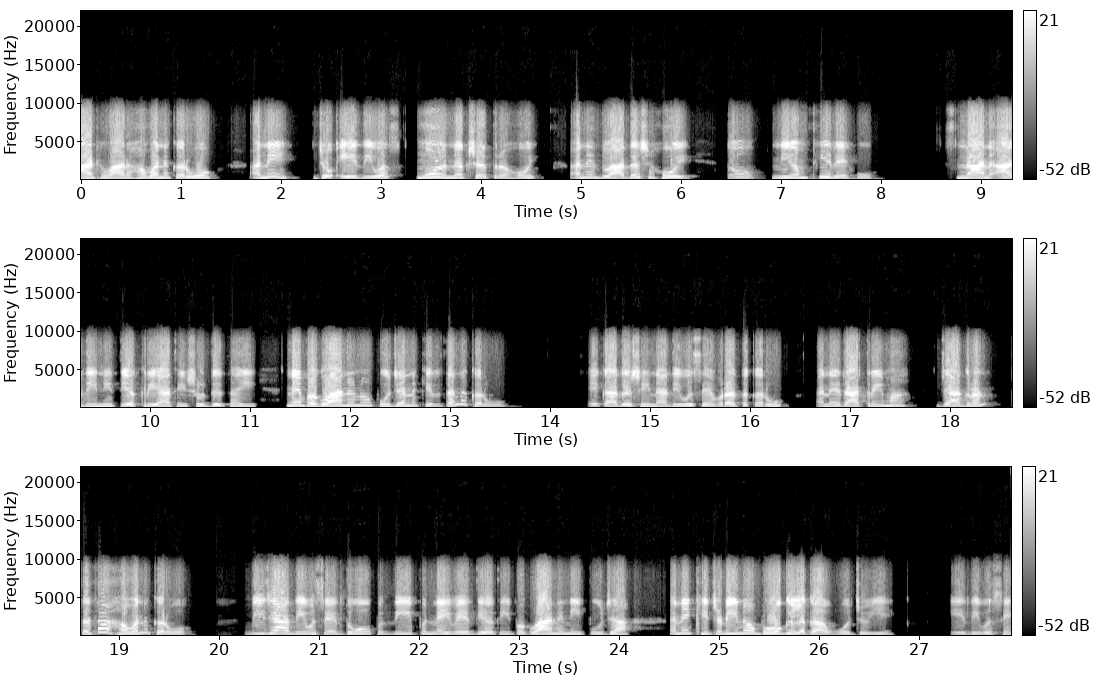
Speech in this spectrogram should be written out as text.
આઠ વાર હવન કરવો અને જો એ દિવસ મૂળ નક્ષત્ર હોય અને દ્વાદશ હોય તો નિયમથી રહેવું. સ્નાન આદિ નિત્ય ક્રિયાથી શુદ્ધ થઈ ને ભગવાનનું પૂજન કીર્તન કરવું. એકાદશીના દિવસે વ્રત કરવું અને રાત્રિમાં જાગરણ તથા હવન કરવો. બીજા દિવસે ધૂપ, દીપ, નૈવેદ્યથી ભગવાનની પૂજા અને ખીચડીનો ભોગ લગાવવો જોઈએ. એ દિવસે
